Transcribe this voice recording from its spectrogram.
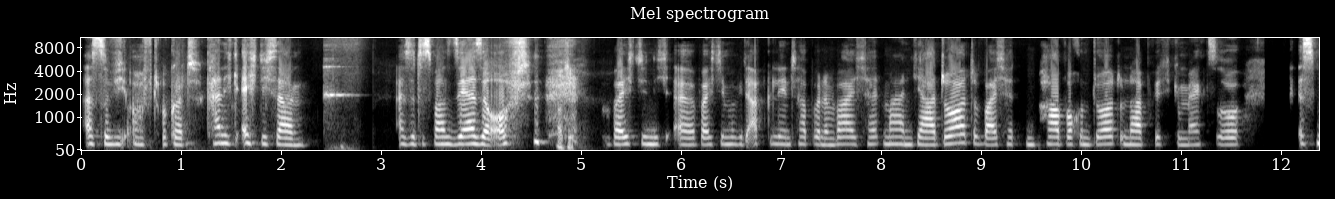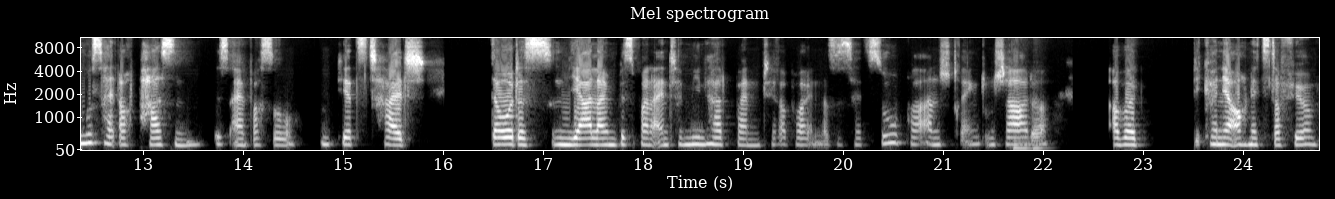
Achso, wie oft? Oh Gott, kann ich echt nicht sagen. Also das war sehr, sehr oft. Okay. weil ich die nicht, äh, weil ich die immer wieder abgelehnt habe. Und dann war ich halt mal ein Jahr dort, dann war ich halt ein paar Wochen dort und habe wirklich gemerkt, so, es muss halt auch passen. Ist einfach so. Und jetzt halt dauert es ein Jahr lang, bis man einen Termin hat bei einem Therapeuten. Das ist halt super anstrengend und schade. Mhm. Aber die können ja auch nichts dafür,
